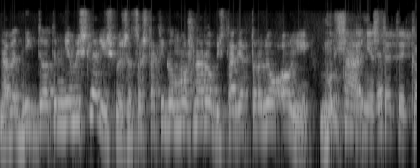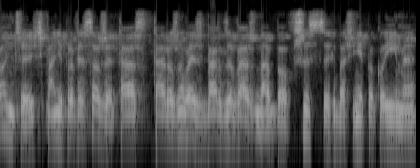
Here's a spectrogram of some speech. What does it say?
nawet nigdy o tym nie myśleliśmy, że coś takiego można robić, tak jak to robią oni. Musimy niestety kończyć. Panie profesorze, ta, ta rozmowa jest bardzo ważna, bo wszyscy chyba się niepokoimy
